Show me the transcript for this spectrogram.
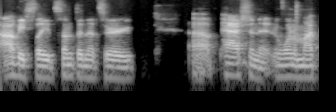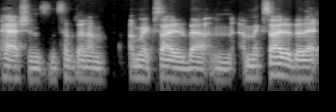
obviously it's something that's very uh, passionate and one of my passions, and something I'm I'm excited about, and I'm excited that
